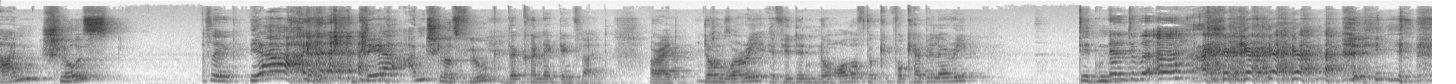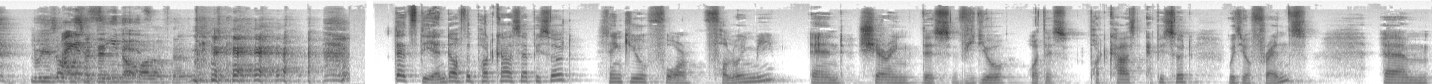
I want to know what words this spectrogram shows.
Anschluss? Flug. Ja, der Anschlussflug, the connecting flight. All right, don't worry if you didn't know all of the vocabulary. Didn't Then do uh, Louise I also can see didn't know this. all of them. That's the end of the podcast episode. Thank you for following me and sharing this video or this podcast episode with your friends. Um,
